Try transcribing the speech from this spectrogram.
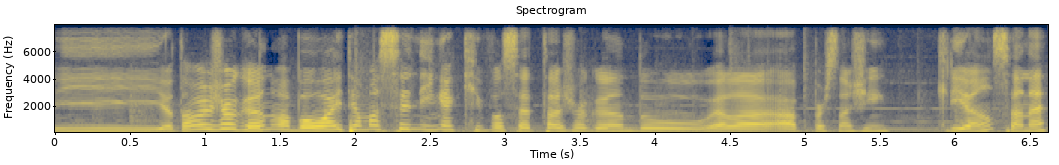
E eu tava jogando uma boa, e tem uma ceninha que você tá jogando ela, a personagem criança, né?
